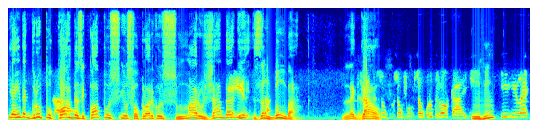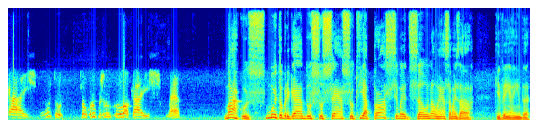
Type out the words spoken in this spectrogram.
E ainda grupo Jal. Cordas e Copos e os folclóricos Marujada Isso. e Zambumba. Legal. São, são, são, grupos locais uhum. e, e legais. Muito são grupos locais, né? Marcos, muito obrigado, sucesso, que a próxima edição, não essa, mas a que vem ainda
